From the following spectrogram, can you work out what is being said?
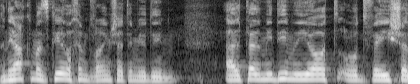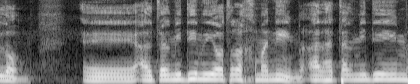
אני רק מזכיר לכם דברים שאתם יודעים. על תלמידים להיות רודפי שלום, אה, על תלמידים להיות רחמנים, על התלמידים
